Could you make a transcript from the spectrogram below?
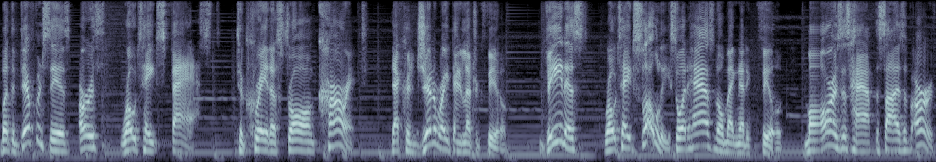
but the difference is Earth rotates fast to create a strong current that could generate that electric field. Venus rotates slowly, so it has no magnetic field. Mars is half the size of Earth,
